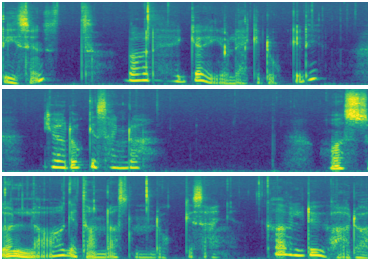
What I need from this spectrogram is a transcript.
De syns bare det er gøy å leke dukke, de. Gjør dukkeseng, da. Og så laget Andersen dukkeseng. Hva vil du ha, da?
